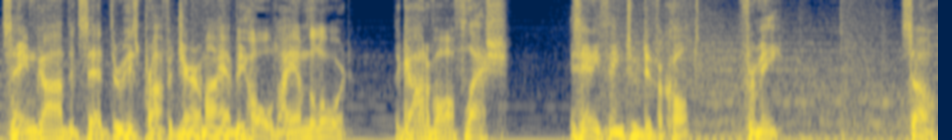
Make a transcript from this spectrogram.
Same God that said through his prophet Jeremiah, Behold, I am the Lord, the God of all flesh. Is anything too difficult for me? So,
